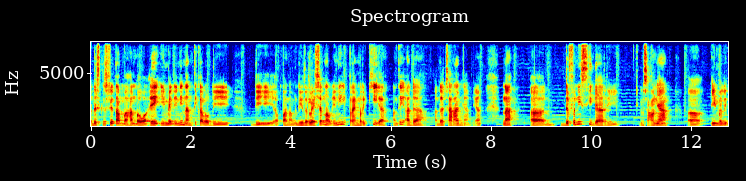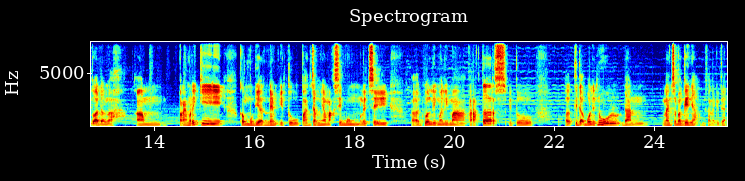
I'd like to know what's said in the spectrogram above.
deskripsi tambahan bahwa eh email ini nanti kalau di di apa namanya di relational ini primary key ya nanti ada ada caranya ya nah uh, definisi dari misalnya uh, email itu adalah um, primary key, kemudian name itu panjangnya maksimum let's say uh, 255 characters, itu uh, tidak boleh null dan lain sebagainya misalnya gitu ya.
